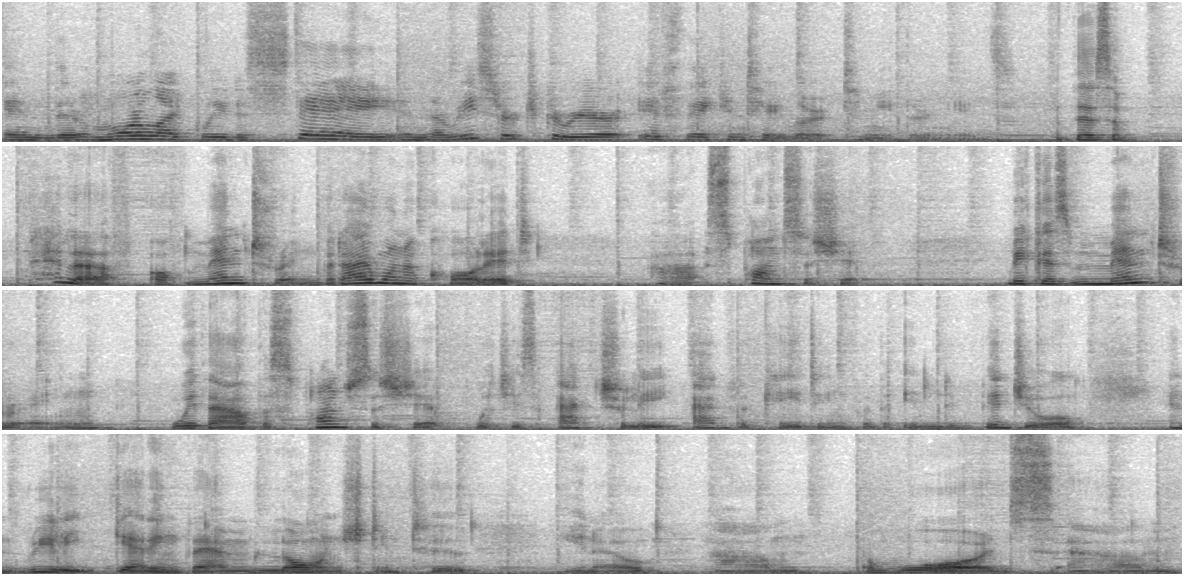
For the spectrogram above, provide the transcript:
And they're more likely to stay in the research career if they can tailor it to meet their needs. There's a pillar of mentoring, but I want to call it uh, sponsorship. Because mentoring without the sponsorship, which is actually advocating for the individual and really getting them launched into, you know, um, awards, um,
